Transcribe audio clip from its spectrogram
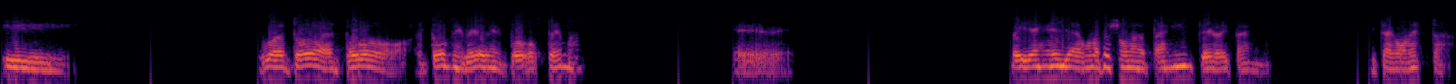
y bueno, en, todo, en, todo, en todos niveles, en todos los temas. Eh, veía en ella una persona tan íntegra y tan, y tan honesta.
